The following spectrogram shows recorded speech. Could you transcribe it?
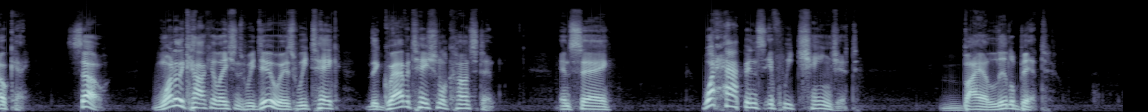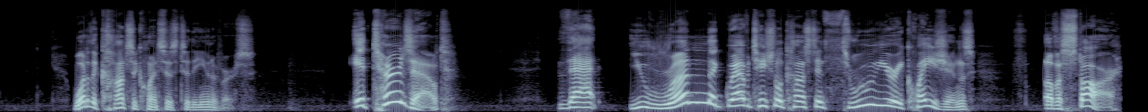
Okay, so one of the calculations we do is we take the gravitational constant and say, what happens if we change it by a little bit? What are the consequences to the universe? It turns out that you run the gravitational constant through your equations of a star,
